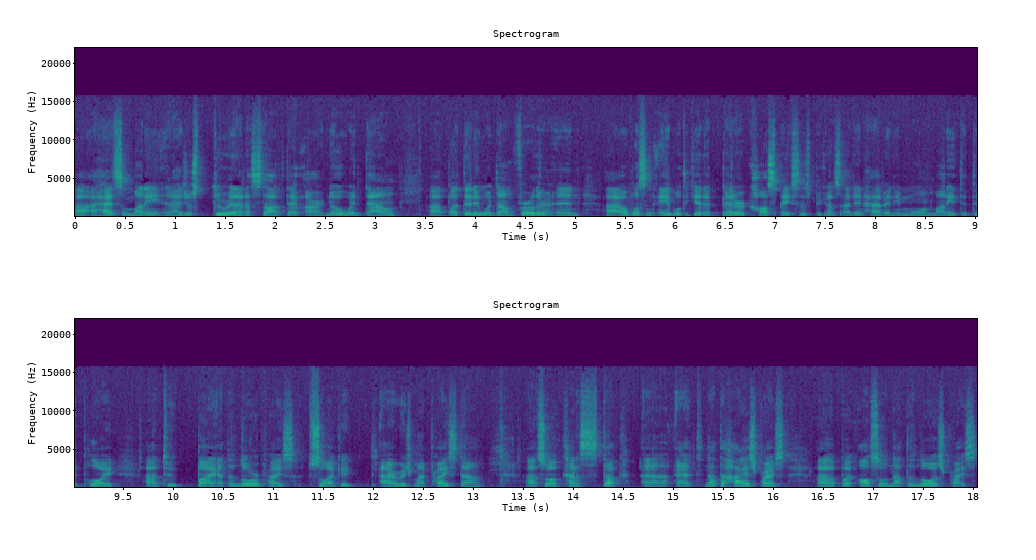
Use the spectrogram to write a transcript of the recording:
Uh, I had some money and I just threw it at a stock that I know went down, uh, but then it went down further and uh, I wasn't able to get a better cost basis because I didn't have any more money to deploy uh, to buy at the lower price so I could average my price down. Uh, so I kind of stuck at not the highest price, but also not the lowest price.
